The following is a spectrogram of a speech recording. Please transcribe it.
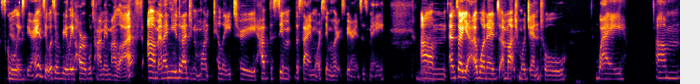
school Yeah. experience it was a really horrible time in my life um and i knew that i didn't want tilly to have the sim the same or similar experience as me yeah. um and so yeah i wanted a much more gentle way um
